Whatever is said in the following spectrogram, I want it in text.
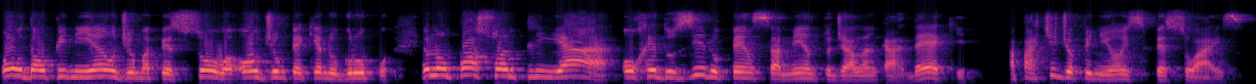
ou da opinião de uma pessoa ou de um pequeno grupo. Eu não posso ampliar ou reduzir o pensamento de Allan Kardec a partir de opiniões pessoais.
